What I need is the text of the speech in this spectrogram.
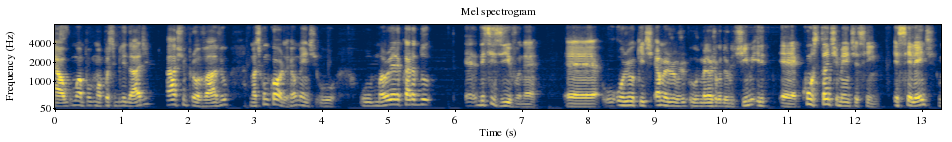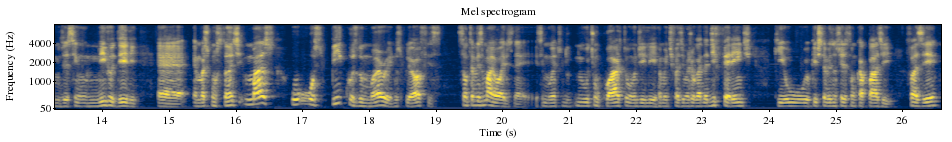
é alguma uma possibilidade, acho improvável, mas concordo, realmente. O, o Murray era o cara do é, decisivo, né? É, o, o Jokic é o melhor, o melhor, jogador do time, ele é constantemente assim, excelente, vamos dizer assim, o nível dele é, é mais constante, mas o, os picos do Murray nos playoffs são talvez maiores, né? Esse momento do, no último quarto, onde ele realmente fazia uma jogada diferente que o Jokic talvez não seja tão capaz de fazer,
